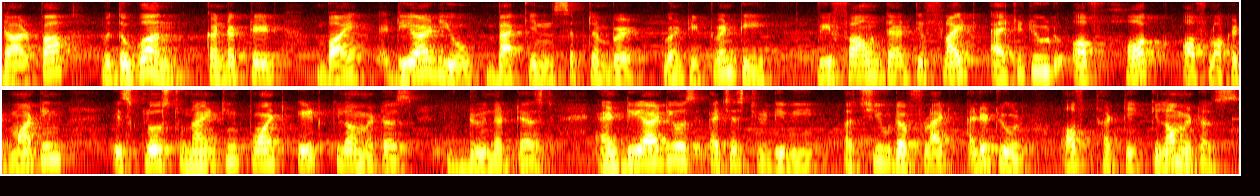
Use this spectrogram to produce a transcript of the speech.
DARPA with the one conducted by DRDO back in September 2020, we found that the flight altitude of HAWC of Lockheed Martin is close to 19.8 kilometers during the test and DRDO's HSTDV achieved a flight altitude of 30 kilometers.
